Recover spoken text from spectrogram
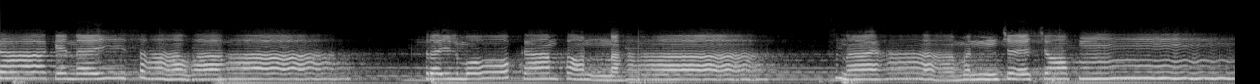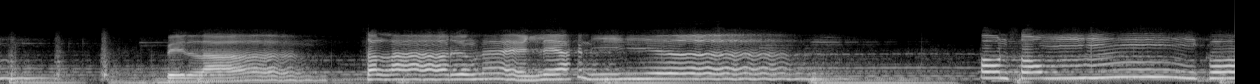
កាគេនៃសាវាស្រីល្មោបកាមតណ្ហា ស្នេហាមិនចេះចប់ពេលឡើងសាលារឿងលែងលះគ្នាអូនសុំកូ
